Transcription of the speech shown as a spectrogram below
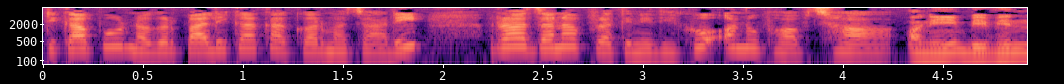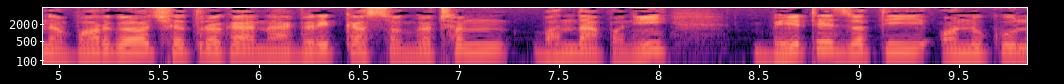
टिकापुर नगरपालिकाका कर्मचारी र जनप्रतिनिधिको अनुभव छ। अनि विभिन्न वर्ग क्षेत्रका नागरिकका संगठन भन्दा पनि भेटे जति अनुकूल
